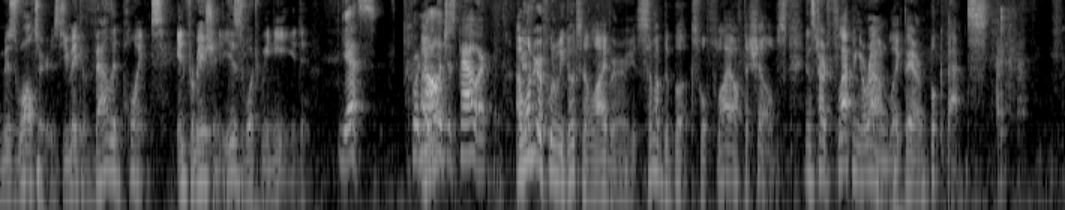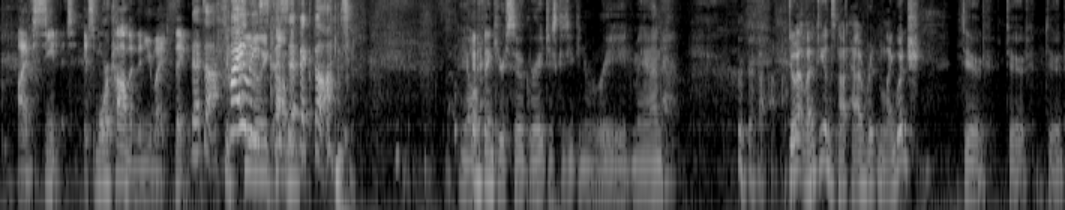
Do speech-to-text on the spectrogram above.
Ms. Walters, you make a valid point. Information is what we need. Yes. For knowledge is power. I wonder if when we go to the library, some of the books will fly off the shelves and start flapping around like they are book bats. I've seen it. It's more common than you might think. That's a highly exceedingly common. specific thought. Y'all think you're so great just because you can read, man. Do Atlanteans not have written language? Dude, dude, dude.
